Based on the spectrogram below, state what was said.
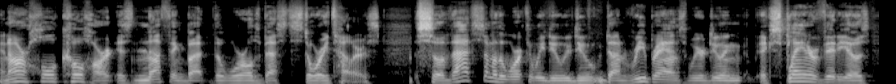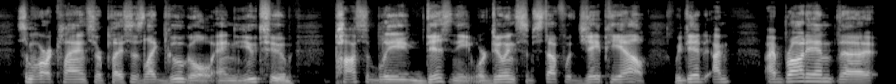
And our whole cohort is nothing but the world's best storytellers. So that's some of the work that we do. We do done rebrands. We're doing explainer videos. Some of our clients are places like Google and YouTube, possibly Disney. We're doing some stuff with JPL. We did. I'm. I brought in the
